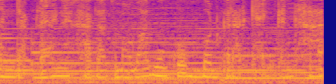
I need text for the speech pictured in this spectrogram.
อันดับแรกนะคะ เราจะมาวาดวงกลมบนกระดาษแข็งกันค่ะ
